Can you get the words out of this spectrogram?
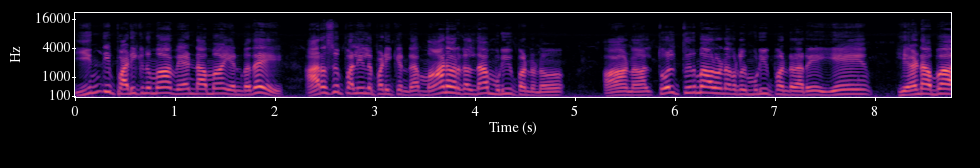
இந்தி படிக்கணுமா வேண்டாமா என்பதை அரசு பள்ளியில் படிக்கின்ற மாணவர்கள் தான் முடிவு பண்ணணும். ஆனால் தொல் திருமாவளவன் அவர்கள் முடிவு பண்ணுறாரு ஏன்? ஏண்டாப்பா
